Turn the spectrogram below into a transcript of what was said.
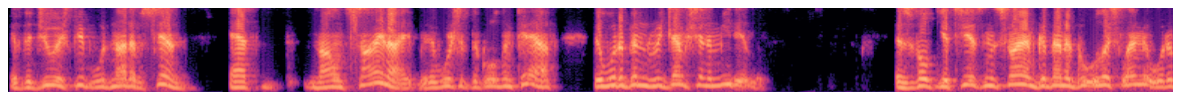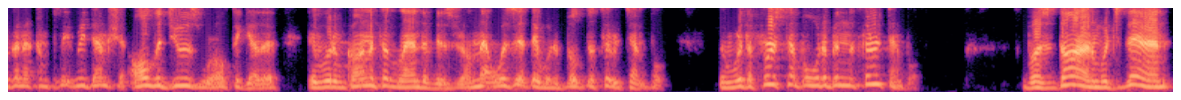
if the Jewish people would not have sinned at Mount Sinai, where they worshiped the golden calf, there would have been redemption immediately. As Volt Yitzias Mitzrayim, it would have been a complete redemption. All the Jews were all together. They would have gone into the land of Israel, and that was it. They would have built the third temple. Where the first temple would have been the third temple. Was done, which then,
